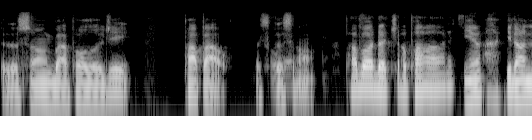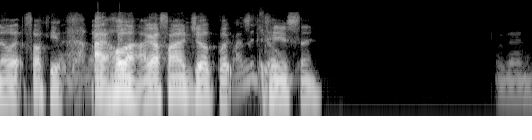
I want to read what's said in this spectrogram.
there's a song by Polo G, "Pop Out." That's a good Okay. song. Pop out at your party. You know, you don't know it. Fuck you. I don't know. All right, hold on. I gotta find a joke, but continue joke. saying. and then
